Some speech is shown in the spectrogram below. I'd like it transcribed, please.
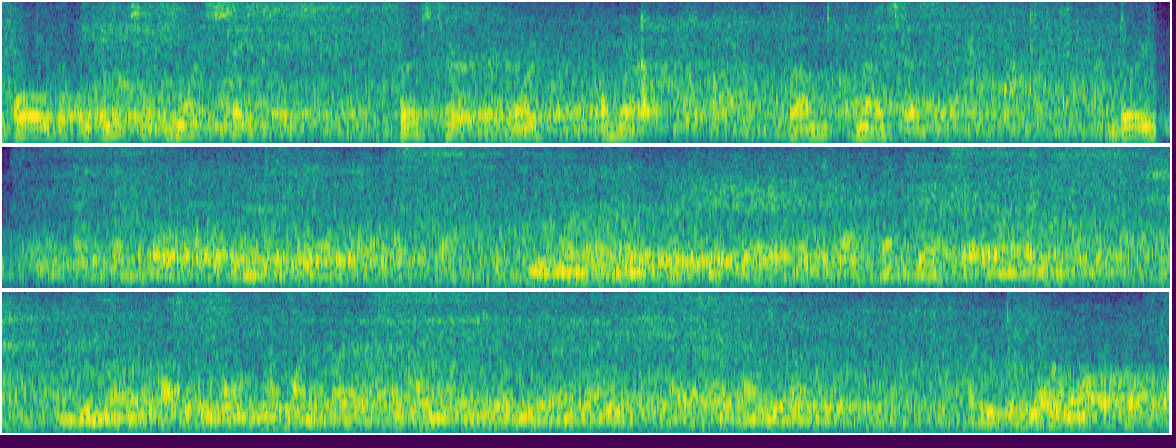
hold that the ancient Norse sailors first heard of North America from an Iceland. During sea lanes the United States, Europe. We perform all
